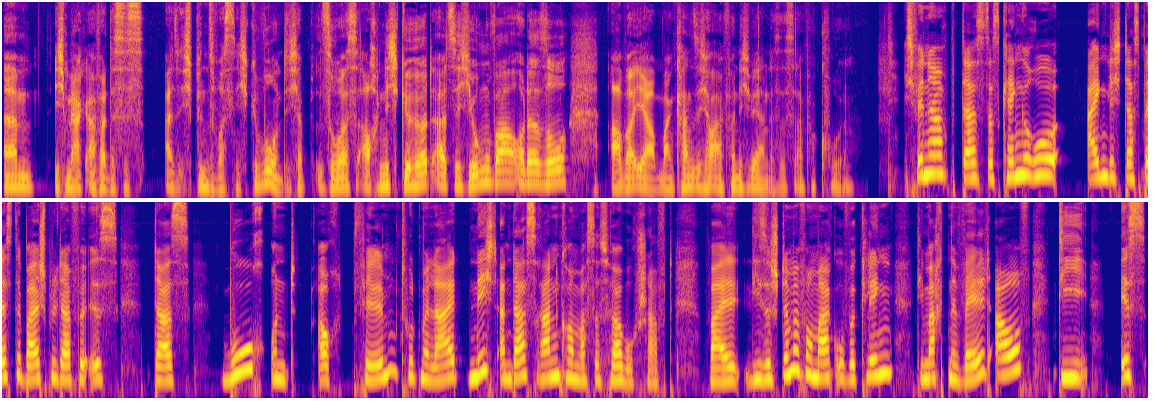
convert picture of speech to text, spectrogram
Ähm, ich merke einfach, dass es also ich bin sowas nicht gewohnt. Ich habe sowas auch nicht gehört, als ich jung war oder so. Aber ja, man kann sich auch einfach nicht wehren. Das ist einfach cool. Ich finde auch, dass das Känguru eigentlich das beste Beispiel dafür ist, dass Buch und auch Film, tut mir leid, nicht an das rankommen, was das Hörbuch schafft. Weil diese Stimme von Marc-Uwe Kling, die macht eine Welt auf, die ist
